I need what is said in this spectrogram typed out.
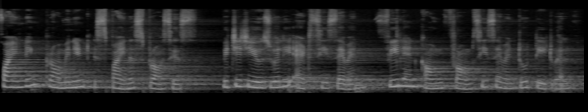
Finding prominent spinous process which is usually at C7, feel and count from C7 to T12.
